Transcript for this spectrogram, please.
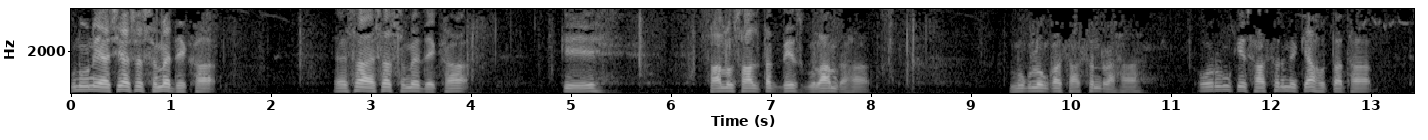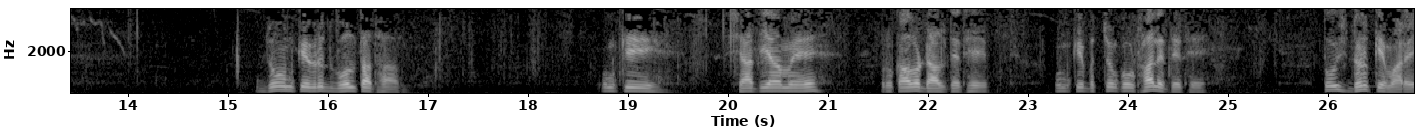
उन्होंने ऐसे ऐसे समय देखा, ऐसा ऐसा समय देखा कि सालों साल तक देश गुलाम रहा, मुगलों का शासन रहा, और उनके शासन में क्या होता था? जो उनके विरुद्ध बोलता था, उनकी शादियाँ में रुकावट डालते थे, उनके बच्चों को उठा लेते थे तो इस डर के मारे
